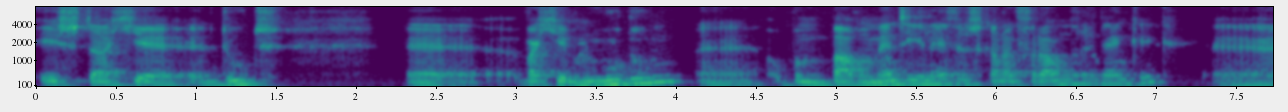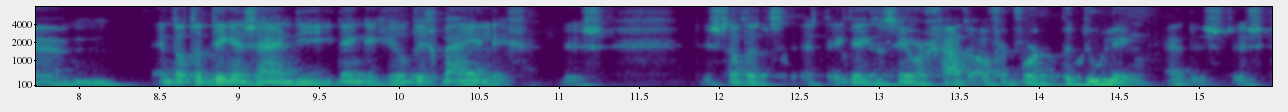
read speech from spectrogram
is dat je doet wat je moet doen op een bepaald moment in je leven. Dus het kan ook veranderen, denk ik. Um, en dat er dingen zijn die, denk ik, heel dichtbij je liggen. Dus dus dat het, ik denk dat het heel erg gaat over het woord bedoeling. Hè? Dus, dus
